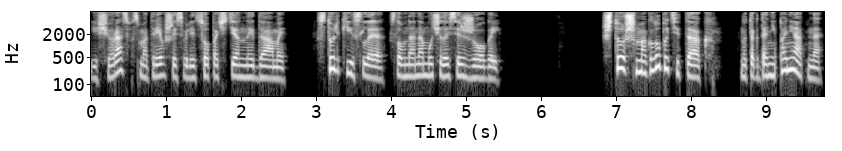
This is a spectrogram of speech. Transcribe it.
еще раз всмотревшись в лицо почтенной дамы, столь кислое, словно она мучилась изжогой. Что ж, могло быть и так, но тогда непонятно,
